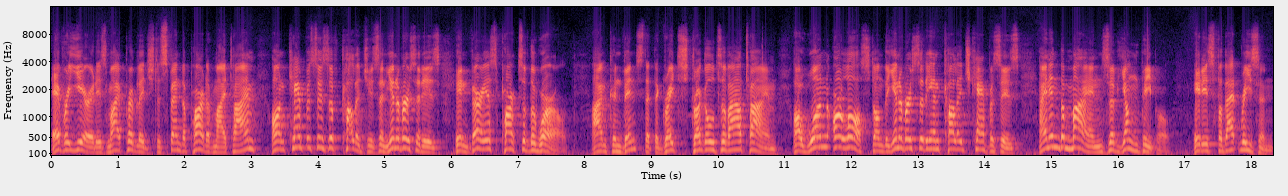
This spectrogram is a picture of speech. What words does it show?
Every year, it is my privilege to spend a part of my time on campuses of colleges and universities in various parts of the world. I'm convinced that the great struggles of our time are won or lost on the university and college campuses and in the minds of young people. It is for that reason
